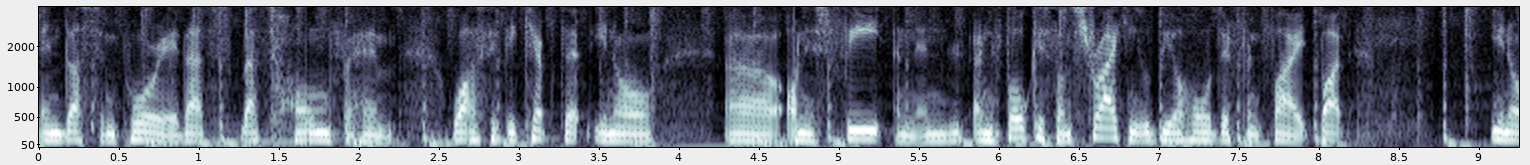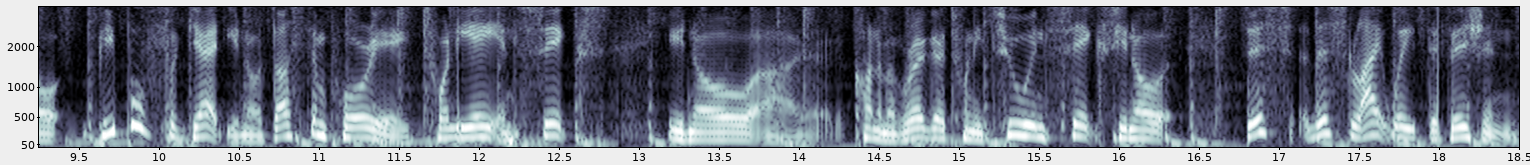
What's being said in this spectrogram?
and Dustin Poirier. That's that's home for him. Whilst if he kept it, you know, uh, on his feet and, and and focused on striking, it would be a whole different fight. But you know, people forget, you know, Dustin Poirier, 28 and six. You know, uh, Conor McGregor, 22 and six. You know, this this lightweight division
